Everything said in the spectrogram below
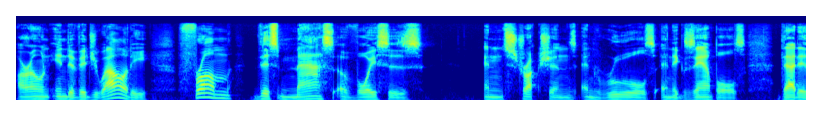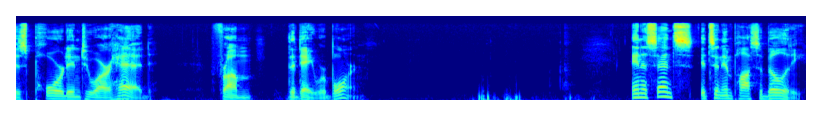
our own individuality from this mass of voices and instructions and rules and examples that is poured into our head from the day we're born? In a sense, it's an impossibility,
